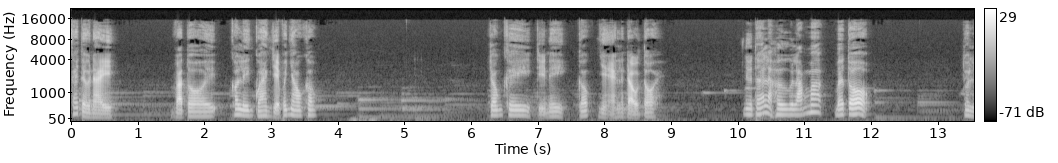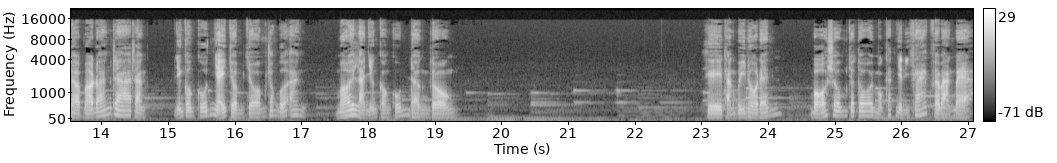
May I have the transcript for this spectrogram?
cái từ này và tôi có liên quan gì với nhau không? Trong khi chị Ni cốc nhẹ lên đầu tôi. Như thế là hư lắm á, bê tô. Tôi lờ mờ đoán ra rằng những con cún nhảy chồm chồm trong bữa ăn mới là những con cún đần độn. Khi thằng Bino đến, bổ sung cho tôi một cách nhìn khác về bạn bè.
